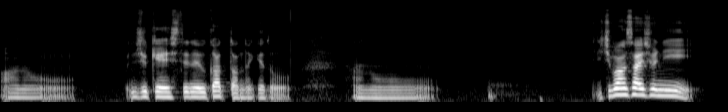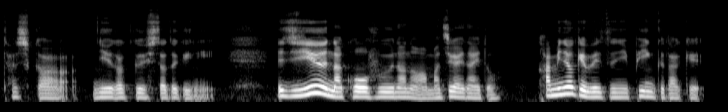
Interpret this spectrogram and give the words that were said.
あの受験してね受かったんだけどあのー一番最初に確か入学した時に自由な校風なのは間違いないと。髪の毛別にピンクだけ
